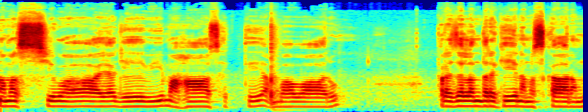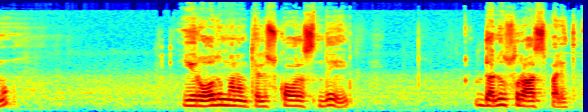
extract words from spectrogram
నమ శివాయ దేవి మహాశక్తి అమ్మవారు ప్రజలందరికీ నమస్కారము. ఈరోజు మనం తెలుసుకోవాల్సింది ధనుసు రాశి ఫలితం.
